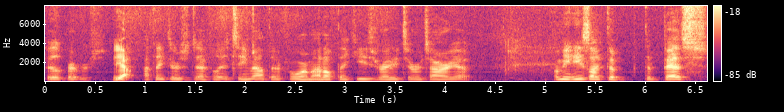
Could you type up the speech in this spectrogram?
Philip Rivers? Yeah. I think there's definitely a team out there for him. I don't think he's ready to retire yet. I mean, he's like the the best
